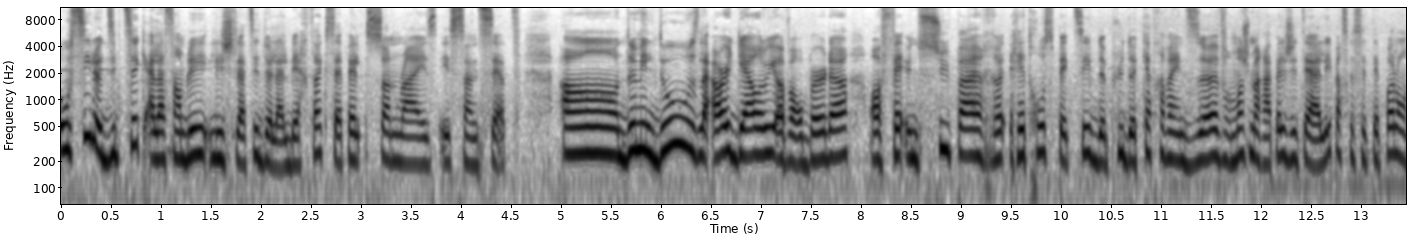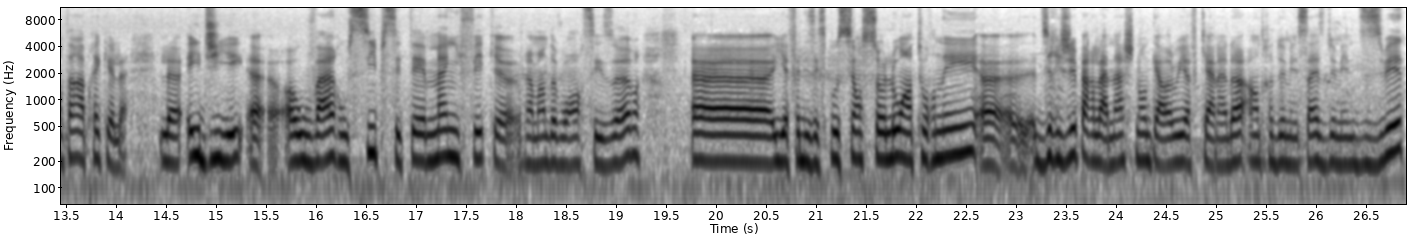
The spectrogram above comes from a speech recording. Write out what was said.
Aussi le diptyque à l'Assemblée législative de l'Alberta qui s'appelle Sunrise et Sunset. En 2012, la Art Gallery of Alberta a fait une super rétrospective de plus de 90 œuvres. Moi, je me rappelle, j'étais allée parce que c'était pas longtemps après que le, le AGA euh, a ouvert aussi, puis c'était magnifique euh, vraiment de voir ces œuvres. Euh, il a fait des expositions solo en tournée, euh, dirigées par la National Gallery of Canada entre 2016 et 2018.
